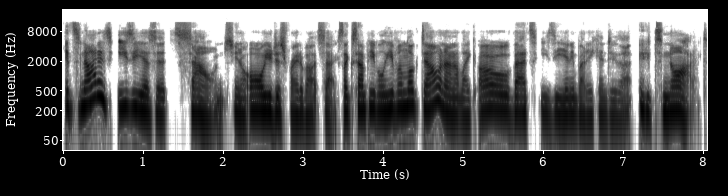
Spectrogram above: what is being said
it's not as easy as it sounds you know oh you just write about sex. Like some people even look down on it like oh that's easy anybody can do that. It's not.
